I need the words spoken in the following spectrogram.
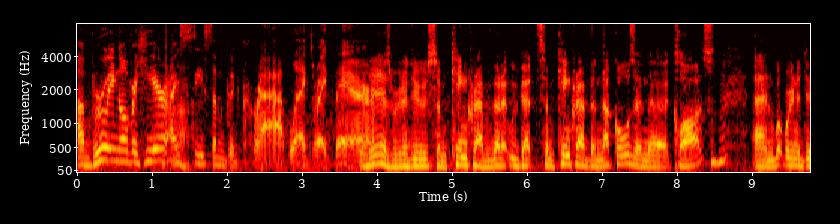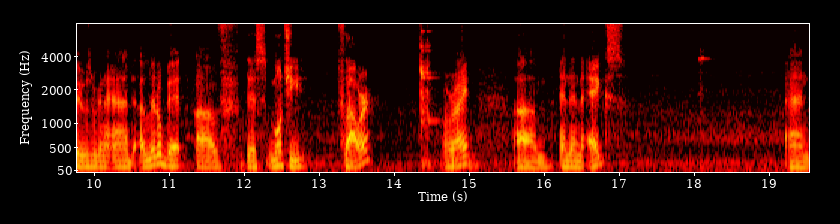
uh, brewing over here, I see some good crab legs right there. It is. We're going to do some king crab. We've got it, we've got some king crab, the knuckles and the claws. And what we're going to do is we're going to add a little bit of this mochi flour. All right, um, and then the eggs. And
